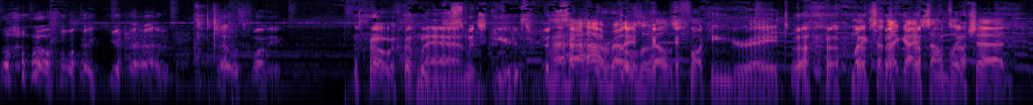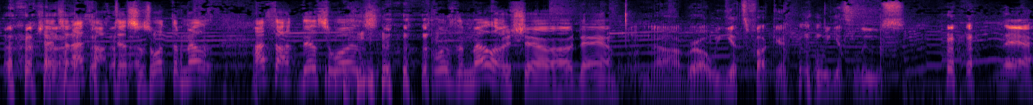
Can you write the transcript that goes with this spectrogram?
Oh my god, that was funny. Oh, man. switch gears. for a second Reynolds said that was fucking great. Mike said that guy sounds like Chad. Chad said I thought this was what the mel. I thought this was was the mellow show. Oh damn. Nah, bro, we gets fucking, we gets loose. Yeah,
